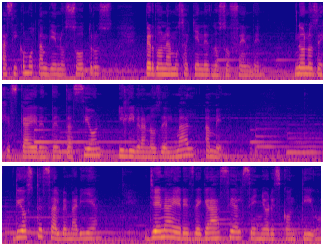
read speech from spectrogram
así como también nosotros perdonamos a quienes nos ofenden. No nos dejes caer en tentación y líbranos del mal. Amén. Dios te salve María, llena eres de gracia, el Señor es contigo.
